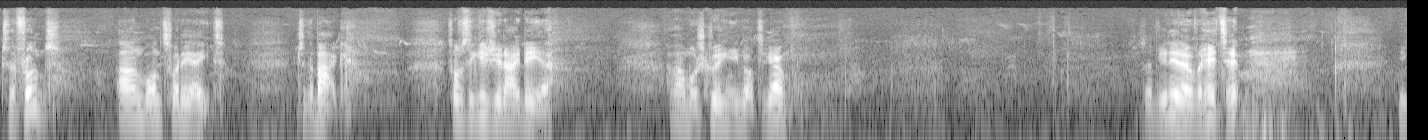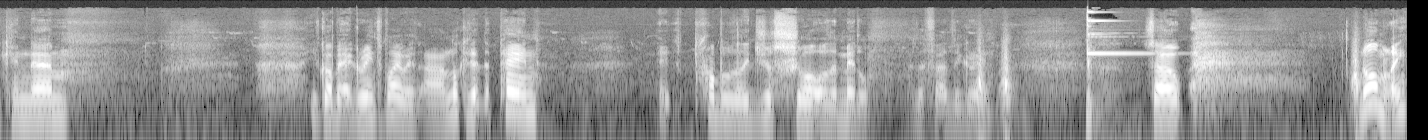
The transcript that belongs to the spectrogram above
to the front and 128 to the back. So obviously gives you an idea of how much green you've got to go. So if you did overhit it, you can, um, you've got a bit of green to play with. And looking at the pin, it's probably just short of the middle of the further green. So, normally,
